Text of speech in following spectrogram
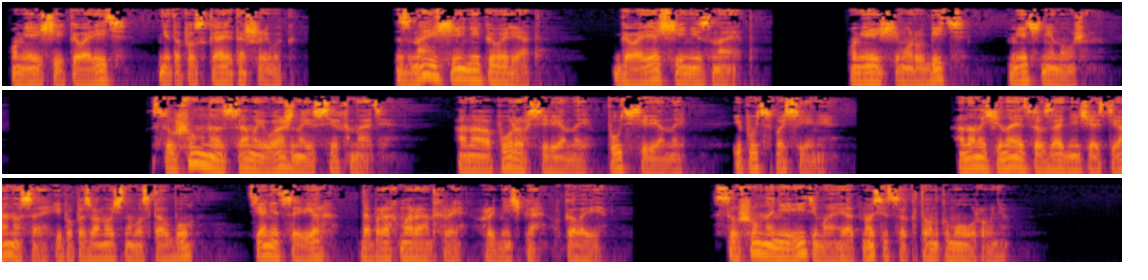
Умеющий говорить не допускает ошибок. Знающие не говорят. Говорящие не знают. Умеющему рубить меч не нужен. Сушумна – самая важная из всех Нади. Она опора Вселенной, путь Вселенной и путь спасения. Она начинается в задней части ануса и по позвоночному столбу тянется вверх добрах Маранхры, родничка в голове. Сушумно невидимо и относится к тонкому уровню.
